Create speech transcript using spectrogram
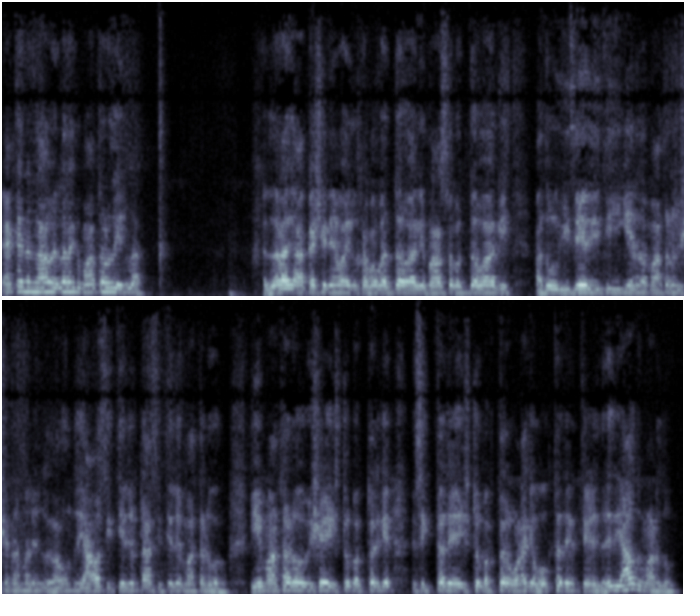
ಯಾಕೆಂದ್ರೆ ನಾವು ಎಲ್ಲರಿಗೆ ಮಾತಾಡೋದೇ ಇಲ್ಲ. ಎಲ್ಲರಾಗಿ ಆಕರ್ಷಣೀಯವಾಗಿ, ಕ್ರಮಬದ್ಧವಾಗಿ ಪ್ರಾಸಬದ್ಧವಾಗಿ ಅದು ಇದೇ ರೀತಿ ಈಗ ಎಲ್ಲ ಮಾತಾಡೋ ವಿಷಯ ನಮ್ಮಲ್ಲಿ ಒಂದು ಯಾವ ಸ್ಥಿತಿಯಲ್ಲಿ ಉಂಟು ಆ ಸ್ಥಿತಿಯಲ್ಲೇ ಮಾತಾಡುವರು. ಈ ಮಾತಾಡುವ ವಿಷಯ ಇಷ್ಟು ಭಕ್ತರಿಗೆ ಸಿಗ್ತದೆ, ಇಷ್ಟು ಭಕ್ತರ ಒಳಗೆ ಹೋಗ್ತದೆ ಅಂತ ಹೇಳಿದ್ರೆ ಇದು ಯಾವ್ದು ಮಾಡುದು?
